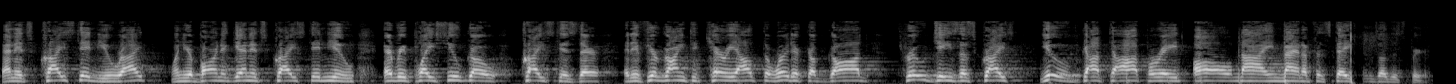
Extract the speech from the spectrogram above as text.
and it's Christ in you, right? When you're born again, it's Christ in you. Every place you go, Christ is there. And if you're going to carry out the word of God through Jesus Christ, you've got to operate all nine manifestations of the Spirit.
